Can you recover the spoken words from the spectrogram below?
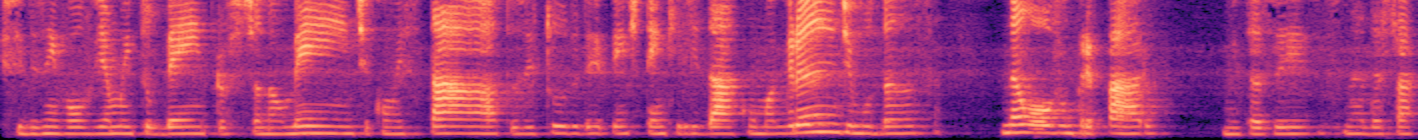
que se desenvolvia muito bem profissionalmente, com status e tudo, de repente tem que lidar com uma grande mudança. Não houve um preparo, muitas vezes, né, dessa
